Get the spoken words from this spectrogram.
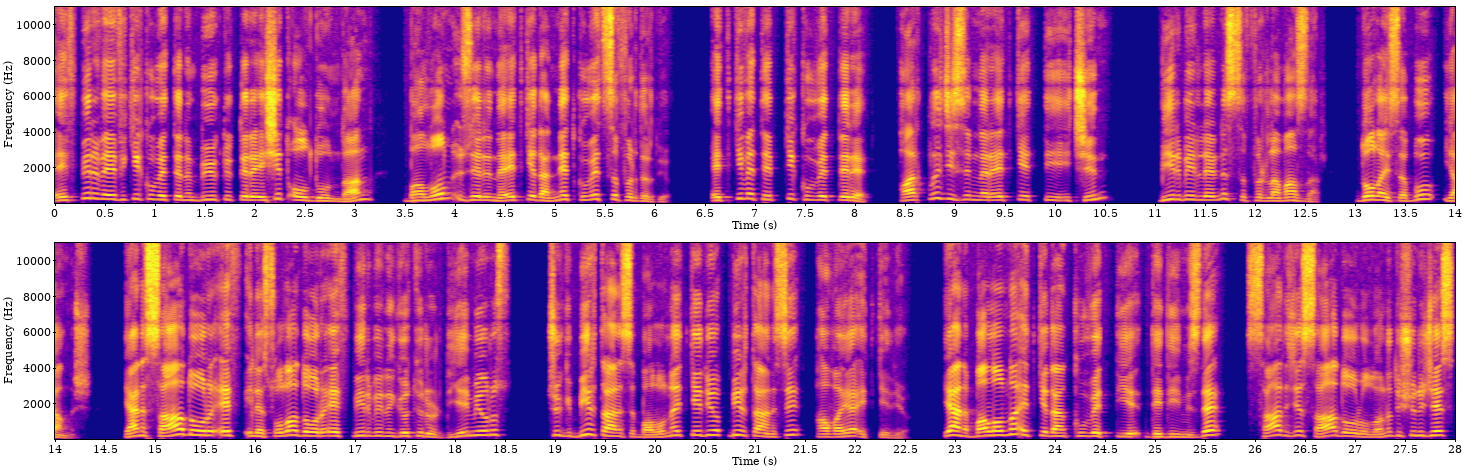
F1 ve F2 kuvvetlerin büyüklükleri eşit olduğundan balon üzerine etki eden net kuvvet sıfırdır diyor. Etki ve tepki kuvvetleri farklı cisimlere etki ettiği için birbirlerini sıfırlamazlar. Dolayısıyla bu yanlış. Yani sağa doğru F ile sola doğru F birbirini götürür diyemiyoruz. Çünkü bir tanesi balona etki ediyor, bir tanesi havaya etki ediyor. Yani balona etkeden kuvvet diye dediğimizde sadece sağa doğru olanı düşüneceğiz.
